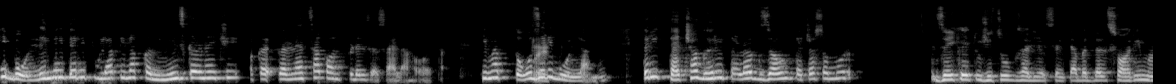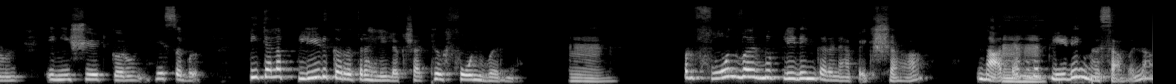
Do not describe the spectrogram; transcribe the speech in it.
ती बोलली नाही तरी तुला तिला कन्व्हिन्स करण्याची करण्याचा कॉन्फिडन्स असायला हवा होता. किंवा तो जरी बोलला नाही तरी त्याच्या घरी तडक जाऊन त्याच्यासमोर जे काही तुझी चूक झाली असेल त्याबद्दल सॉरी म्हणून इनिशिएट करून हे सगळं. ती त्याला प्लीड करत राहिली लक्षात ठेव फोनवरनं. पण फोनवरनं प्लीडिंग करण्यापेक्षा नात्यामध्ये प्लीडिंग नसावं ना.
